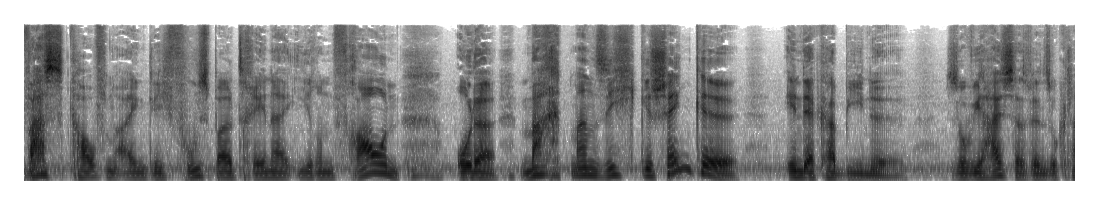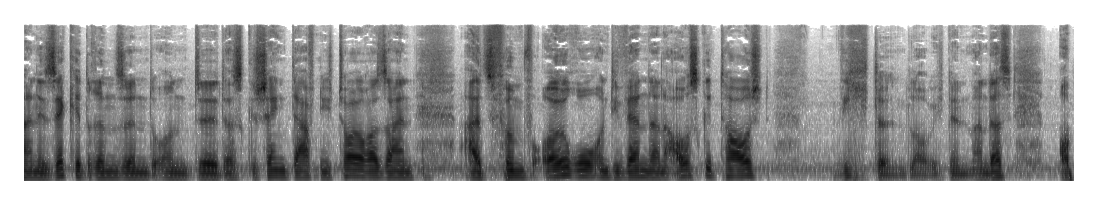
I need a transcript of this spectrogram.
Was kaufen eigentlich Fußballtrainer ihren Frauen? Oder macht man sich Geschenke in der Kabine? So wie heißt das, wenn so kleine Säcke drin sind und äh, das Geschenk darf nicht teurer sein als fünf Euro und die werden dann ausgetauscht. Wichteln, glaube ich, nennt man das. Ob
